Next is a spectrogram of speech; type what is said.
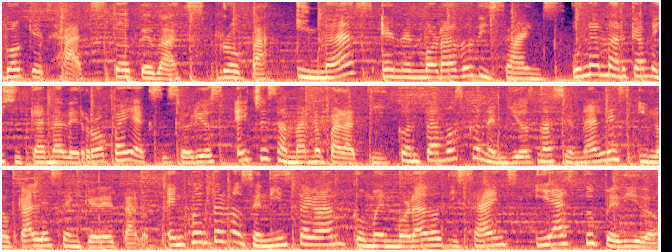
bucket hats, tote bags, ropa y más en El Morado Designs, una marca mexicana de ropa y accesorios hechos a mano para ti. Contamos con envíos nacionales y locales en Querétaro. Encuéntranos en Instagram como El Morado Designs y haz tu pedido.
